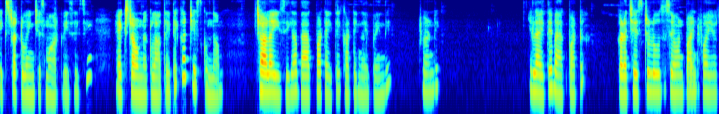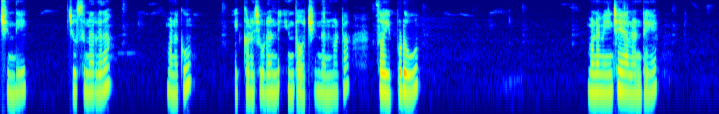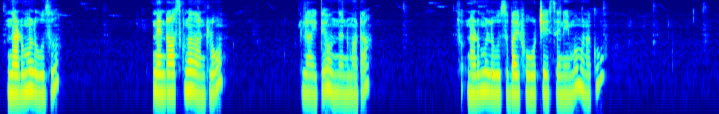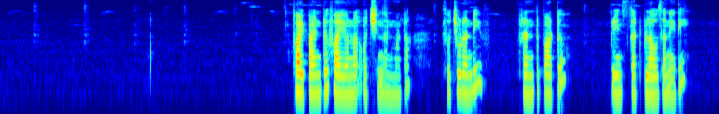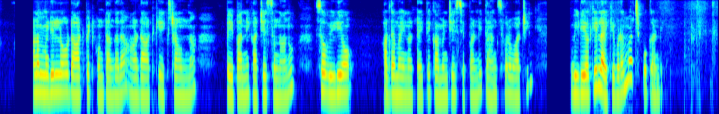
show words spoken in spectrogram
ఎక్స్ట్రా టూ ఇంచెస్ మార్క్ వేసేసి ఎక్స్ట్రా ఉన్న క్లాత్ అయితే కట్ చేసుకుందాం. చాలా ఈజీగా బ్యాక్ పార్ట్ అయితే కటింగ్ అయిపోయింది. చూడండి. ఇలా అయితే బ్యాక్ పార్ట్. ఇక్కడ chest loose seven point five వచ్చింది. చూస్తున్నారు కదా? మనకు ఇక్కడ చూడండి ఇంత వచ్చిందనమాట. సో ఇప్పుడు మనం ఏం చేయాలంటే నడుము లూజు. నేను రాసుకున్న దాంట్లో ఇలా అయితే ఉందన్నమాట. సో నడుము లూజ్ బై ఫోర్ చేస్తేనేమో మనకు ఫైవ్ పాయింట్ ఫైవ్ అలా వచ్చిందనమాట సో చూడండి front part prince cut blouse అనేది మనం మిడిల్లో డాట్ పెట్టుకుంటాం కదా ఆ డాట్కి ఎక్స్ట్రా ఉన్న పేపర్ని కట్ చేస్తున్నాను. సో వీడియో అర్థమైనట్టయితే కామెంట్ చేసి చెప్పండి. Thanks for watching. వీడియోకి లైక్ ఇవ్వడం మర్చిపోకండి.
